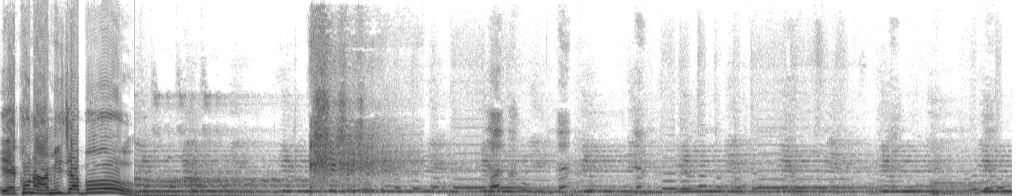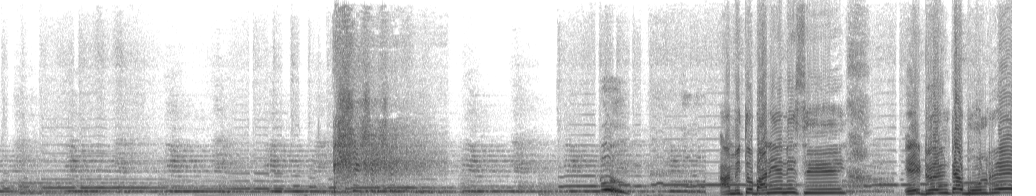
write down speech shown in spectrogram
এখন আমি যাব। আমি তো বানিয়ে নিছি। এই ড্রয়িংটা ভুল রে।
